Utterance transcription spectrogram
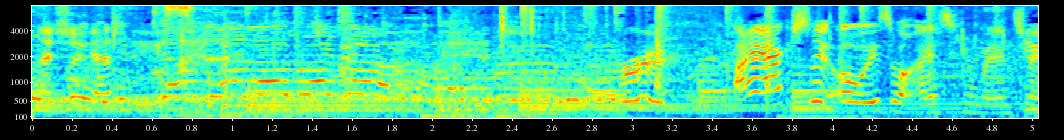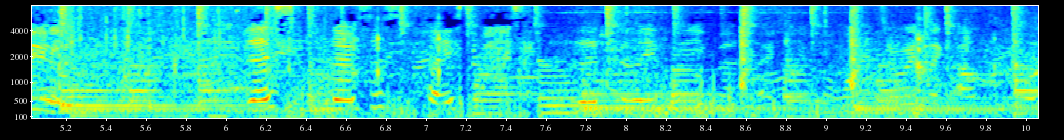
I should get these. I actually always want ice cream when it's raining. This there's this place that has literally the best in the world. It's always like outdoor.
